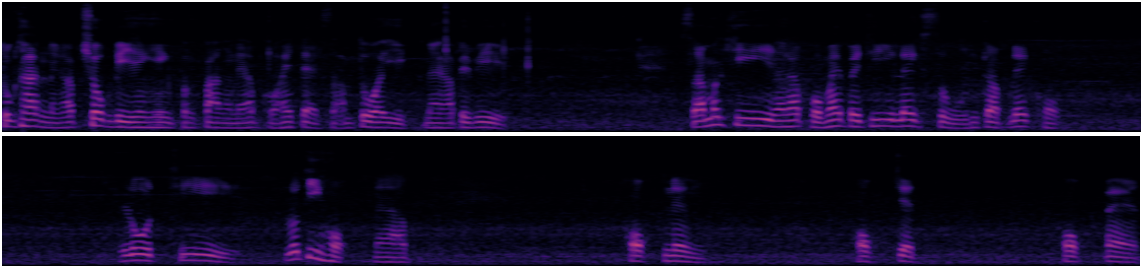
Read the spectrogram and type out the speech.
ทุกท่านนะครับ โชคดีเฮงๆปังๆนะครับ ขอให้แตก 3 ตัวอีกนะครับพี่ๆสามัคคีนะครับ ผมให้ไปที่เลข 0 กับเลข 6 รูดที่รูดที่ 6 นะครับ 61 67 68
